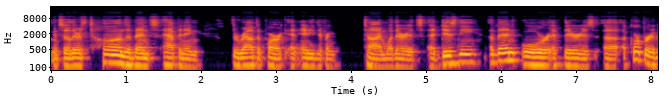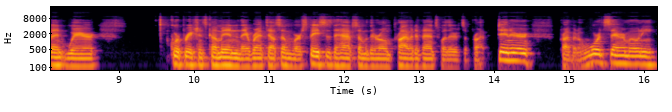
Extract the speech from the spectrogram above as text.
and so there's tons of events happening throughout the park at any different time, whether it's a Disney event or if there is a, a, corporate event where corporations come in and they rent out some of our spaces to have some of their own private events, whether it's a private dinner, private award ceremony,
